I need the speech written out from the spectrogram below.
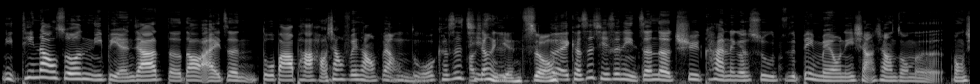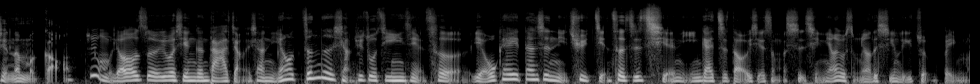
你听到说你比人家得到癌症多八趴，好像非常非常多，嗯、可是其实好像很严重。对，可是其实你真的去看那个数字，并没有你想象中的风险那么高。所以我们聊到这，就会先跟大家讲一下，你要真的想去做基因检测也 OK，但是你去检测之前，你应该知道一些什么事情，你要有什么样的心理准备吗？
